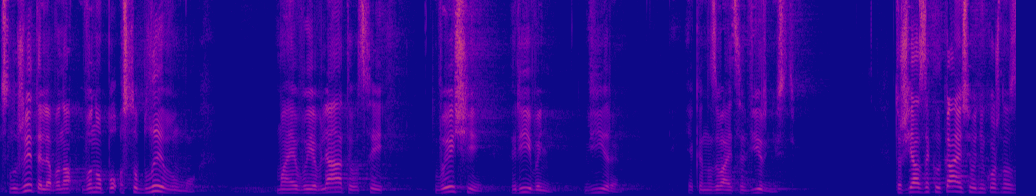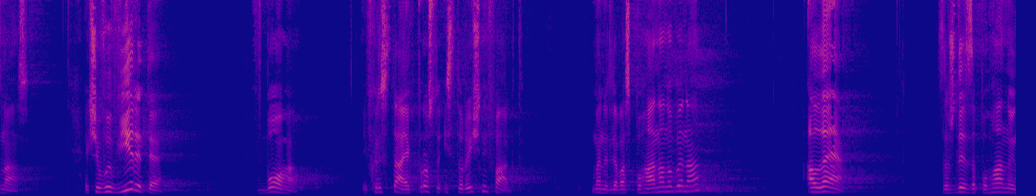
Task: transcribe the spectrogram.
служителя, воно, воно по-особливому має виявляти оцей вищий рівень віри, яка називається вірність. Тож я закликаю сьогодні кожного з нас. Якщо ви вірите в Бога і в Христа як просто історичний факт, в мене для вас погана новина, але завжди за поганою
